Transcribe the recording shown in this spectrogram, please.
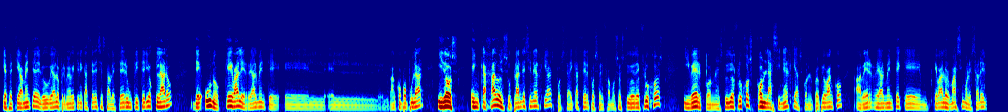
que efectivamente el BVA lo primero que tiene que hacer es establecer un criterio claro de, uno, qué vale realmente el, el Banco Popular y dos, encajado en su plan de sinergias, pues hay que hacer pues el famoso estudio de flujos y ver con el estudio de flujos, con las sinergias con el propio banco, a ver realmente qué, valor máximo le sale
